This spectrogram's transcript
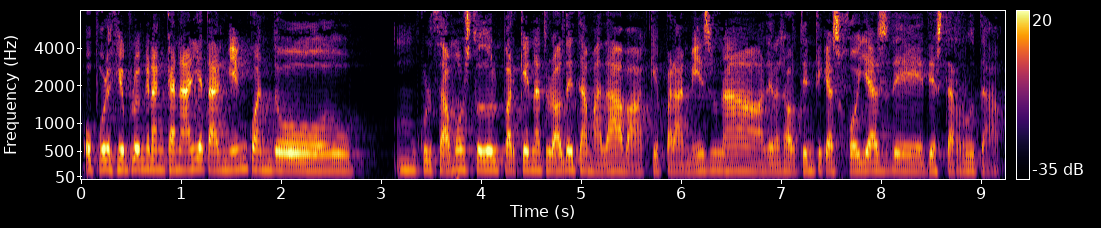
O por ejemplo, en Gran Canaria también cuando cruzamos todo el Parque Natural de Tamadaba, que para mí es una de las auténticas joyas de, de esta ruta.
